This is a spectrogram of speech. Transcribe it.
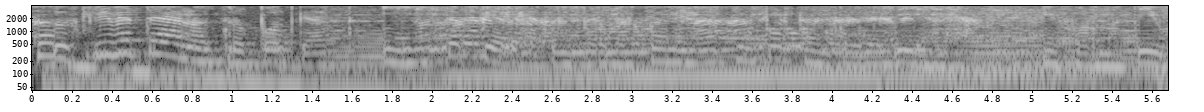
Suscríbete a nuestro podcast y no te pierdas la información más importante del día. Informativo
